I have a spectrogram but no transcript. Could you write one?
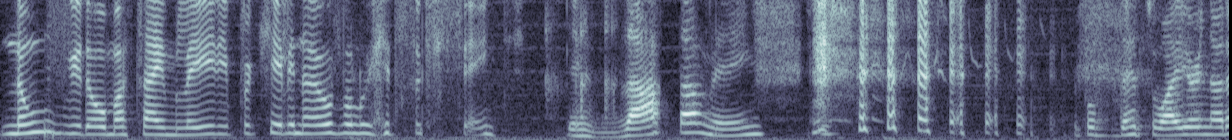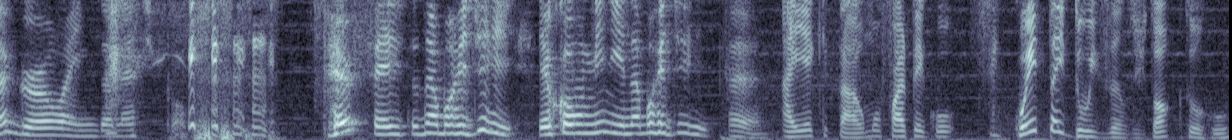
não virou uma Time Lady porque ele não é evoluído o suficiente. Exatamente. tipo, that's why you're not a girl ainda, né? Tipo. Perfeito, né? Eu morri de rir. Eu, como menina, morri de rir. É. Aí é que tá, o Moffat pegou 52 anos de Doctor Who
